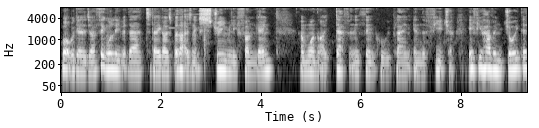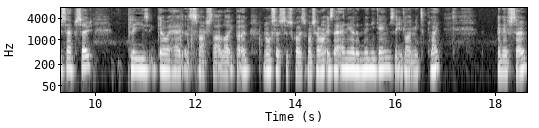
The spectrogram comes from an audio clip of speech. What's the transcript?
What we're going to do, I think we'll leave it there today, guys. But that is an extremely fun game and one that I definitely think we'll be playing in the future. If you have enjoyed this episode, please go ahead and smash that like button and also subscribe to my channel. Is there any other mini games that you'd like me to play? And if so,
